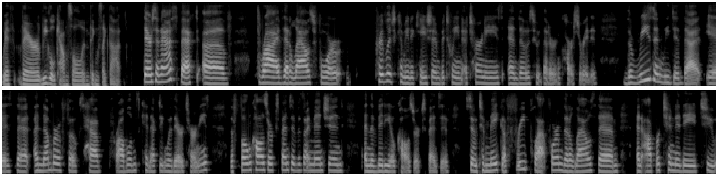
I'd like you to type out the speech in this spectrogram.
with their legal counsel and things like that? There's an aspect of Thrive that allows for privileged communication between attorneys and those who, that are incarcerated. The reason we did that is that a number of folks have problems connecting with their attorneys. The phone calls are expensive, as I mentioned, and the video calls are expensive. So, to make a free platform that allows them an opportunity to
